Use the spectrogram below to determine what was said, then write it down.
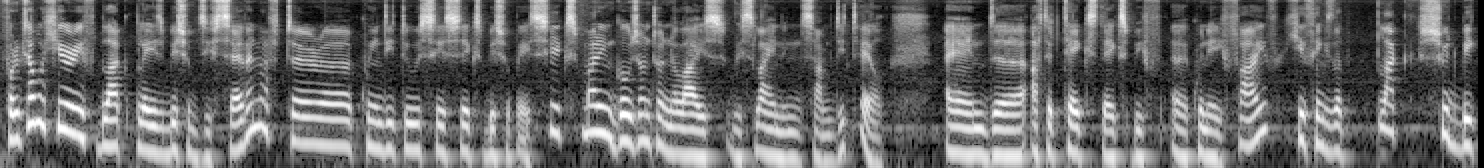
For example, here if black plays bishop g7 after uh, queen d2, c6, bishop a6, Marin goes on to analyze this line in some detail. And uh, after takes takes uh, queen a5, he thinks that black should be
